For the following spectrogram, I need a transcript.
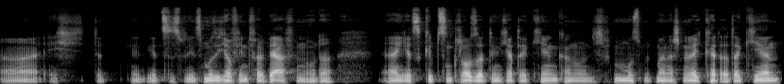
äh, ich jetzt ist, jetzt muss ich auf jeden Fall werfen oder äh, jetzt gibt's einen Closer, den ich attackieren kann und ich muss mit meiner Schnelligkeit attackieren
